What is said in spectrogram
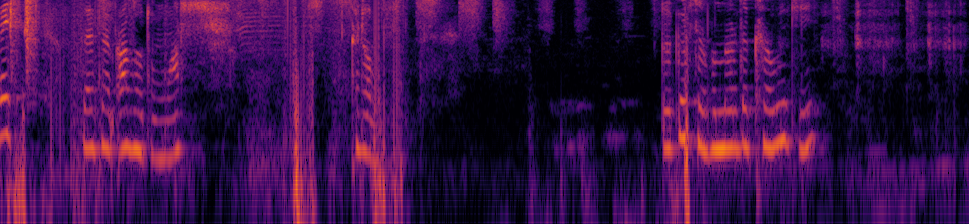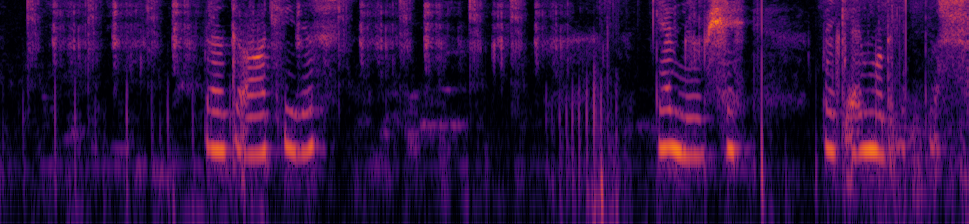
Neyse. Zaten az odun var. Kıralım. Arkadaşlar bunları da kıralım ki belki ağaç gelir. Gelmiyor bir şey. Belki elma da gelir.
